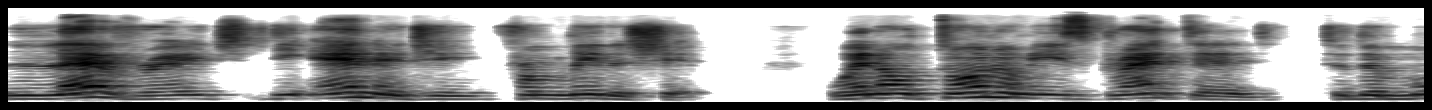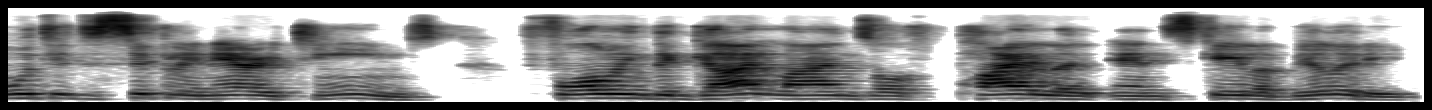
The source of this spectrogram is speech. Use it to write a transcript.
leverage the energy from leadership. When autonomy is granted to the multidisciplinary teams following the guidelines of pilot and scalability,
